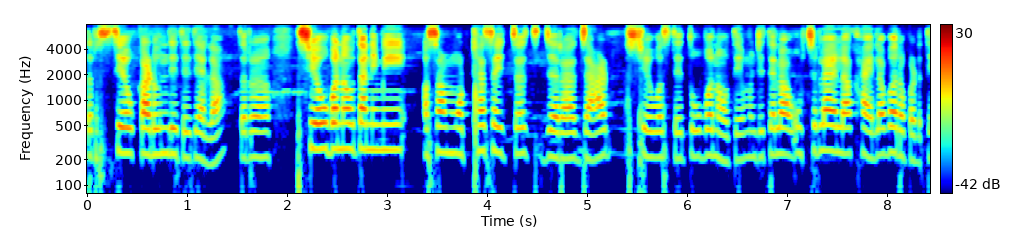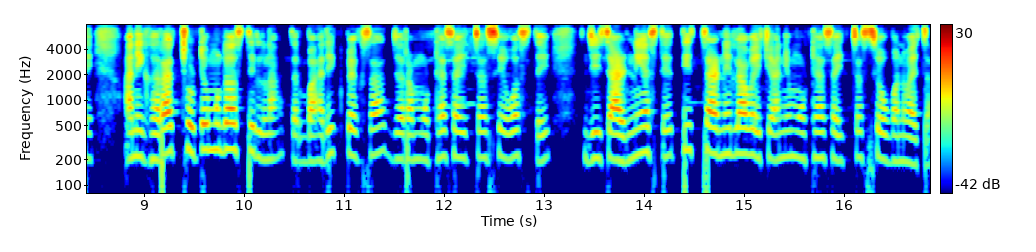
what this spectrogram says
तर शेव काढून देते त्याला. तर शेव बनवताना मी असा मोठ्या साईजचाच जरा जाड शेव असते तो बनवते. म्हणजे त्याला उचलायला खायला बरं पडते. आणि घरात छोटे मुलं असतील ना तर बारीकपेक्षा जरा मोठ्या साईजचा शेव असते. जी चाळणी असते तीच चाळणी लावायची आणि मोठ्या साईजचा शेव बनवायचा.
